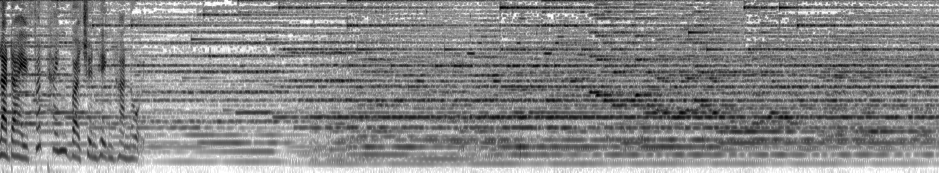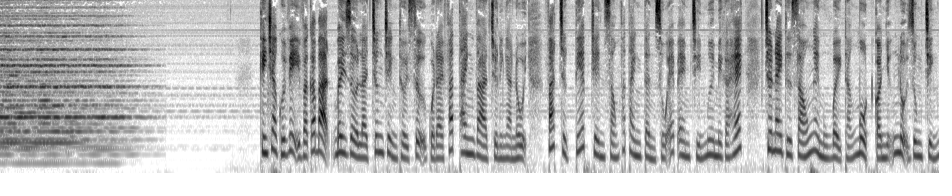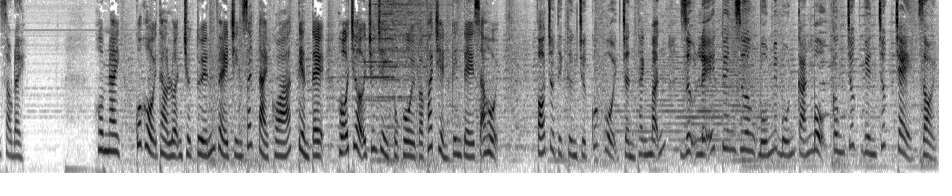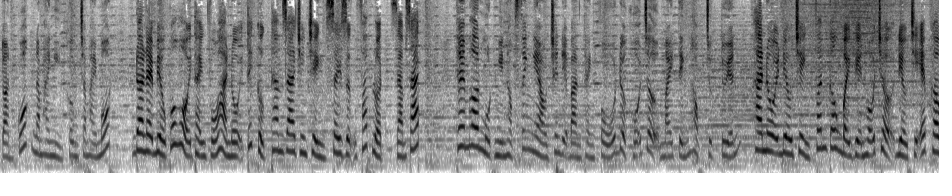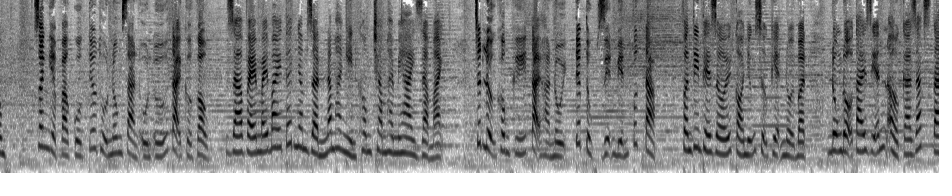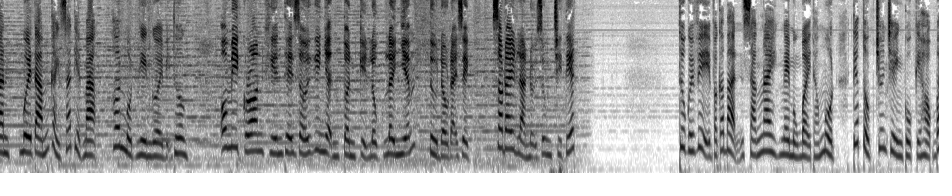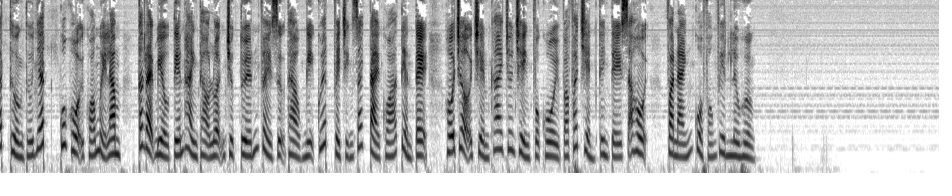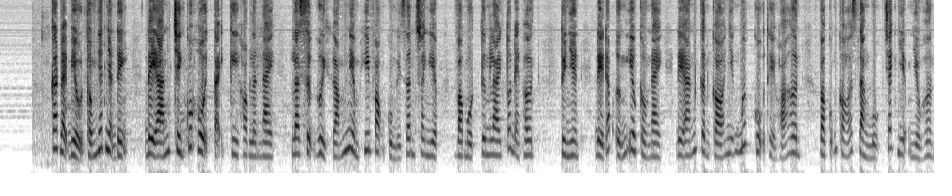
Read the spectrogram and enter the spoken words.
là Đài Phát thanh và Truyền hình Hà Nội. Kính chào quý vị và các bạn. Bây giờ là chương trình thời sự của Đài Phát thanh và Truyền hình Hà Nội, phát trực tiếp trên sóng phát thanh tần số FM 90 MHz. Trưa nay thứ sáu ngày mùng 7 tháng 1 có những nội dung chính sau đây. Hôm nay, Quốc hội thảo luận trực tuyến về chính sách tài khóa, tiền tệ, hỗ trợ chương trình phục hồi và phát triển kinh tế xã hội. Phó Chủ tịch Thường trực Quốc hội Trần Thanh Mẫn dự lễ tuyên dương 44 cán bộ công chức viên chức trẻ giỏi toàn quốc năm 2021. Đoàn đại biểu Quốc hội thành phố Hà Nội tích cực tham gia chương trình xây dựng pháp luật, giám sát. Thêm hơn 1.000 học sinh nghèo trên địa bàn thành phố được hỗ trợ máy tính học trực tuyến. Hà Nội điều chỉnh phân công bệnh viện hỗ trợ điều trị F0. Doanh nghiệp vào cuộc tiêu thụ nông sản ùn ứ tại cửa khẩu. Giá vé máy bay Tết nhâm dần năm 2022 giảm mạnh. Chất lượng không khí tại Hà Nội tiếp tục diễn biến phức tạp. Phần tin thế giới có những sự kiện nổi bật. Đụng độ tái diễn ở Kazakhstan, 18 cảnh sát thiệt mạng, hơn 1.000 người bị thương. Omicron khiến thế giới ghi nhận tuần kỷ lục lây nhiễm từ đầu đại dịch. Sau đây là nội dung chi tiết. Thưa quý vị và các bạn, sáng nay ngày 7 tháng 1, tiếp tục chương trình của kỳ họp bất thường thứ nhất Quốc hội khóa 15, các đại biểu tiến hành thảo luận trực tuyến về dự thảo nghị quyết về chính sách tài khóa tiền tệ, hỗ trợ triển khai chương trình phục hồi và phát triển kinh tế xã hội, phản ánh của phóng viên Lưu Hường. Các đại biểu thống nhất nhận định, đề án trình Quốc hội tại kỳ họp lần này là sự gửi gắm niềm hy vọng của người dân doanh nghiệp vào một tương lai tốt đẹp hơn. Tuy nhiên, để đáp ứng yêu cầu này, đề án cần có những bước cụ thể hóa hơn và cũng có ràng buộc trách nhiệm nhiều hơn.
